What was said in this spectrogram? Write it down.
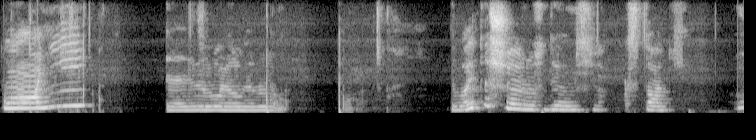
Поні? Давайте ще раз дивимося, кстати. О,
